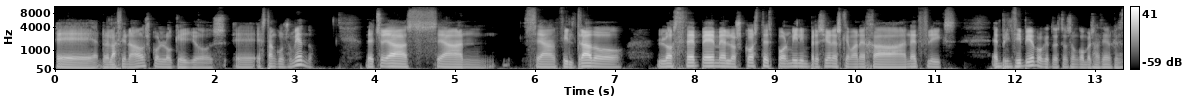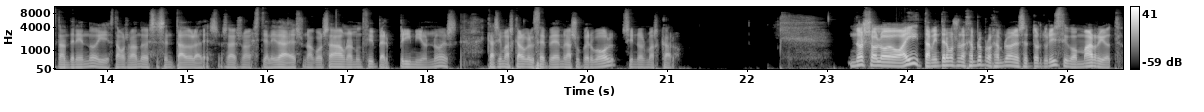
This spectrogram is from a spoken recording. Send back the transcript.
eh, relacionados con lo que ellos eh, están consumiendo. De hecho, ya se han, se han filtrado los CPM, los costes por mil impresiones que maneja Netflix en principio, porque todo esto son conversaciones que se están teniendo y estamos hablando de 60 dólares. O sea, es una bestialidad, es una cosa, un anuncio hiper premium, ¿no? Es casi más caro que el CPM, la Super Bowl, si no es más caro. No solo ahí, también tenemos un ejemplo, por ejemplo, en el sector turístico, Marriott,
